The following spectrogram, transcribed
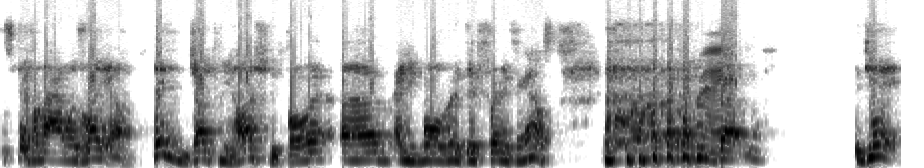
like several hours later. They didn't judge me harshly for it um, any more than they did for anything else. Right. but, yeah,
